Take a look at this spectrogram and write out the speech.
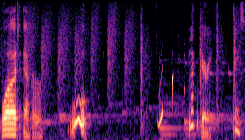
Whatever. Ooh. Blackberry. Nice.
